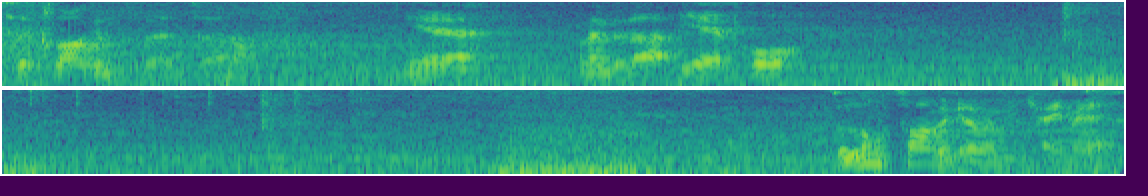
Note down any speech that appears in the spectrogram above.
To the Klagenfurt turn off. Yeah, remember that, the airport. It was a long time ago when we came here.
